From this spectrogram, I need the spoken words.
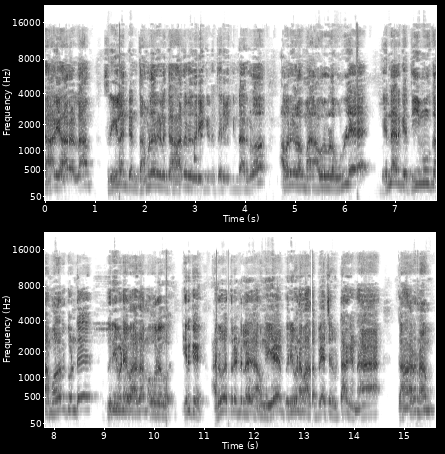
யார் யாரெல்லாம் ஸ்ரீலங்கன் தமிழர்களுக்கு ஆதரவு தெரிவிக்கின்றார்களோ அவர்களோ அவர்கள உள்ளே என்ன இருக்கு? திமுக முதற்கொண்டு பிரிவினைவாதம் ஒரு இருக்கு. அறுபத்தி ரெண்டுல அவங்க ஏன் பிரிவினைவாத பேச்ச விட்டாங்கன்னா காரணம்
